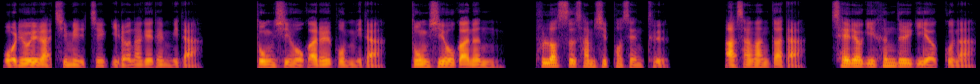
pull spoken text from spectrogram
월요일 아침 일찍 일어나게 됩니다. 동시호가를 봅니다. 동시호가는 플러스 30% 아상한가다. 세력이 흔들기였구나.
